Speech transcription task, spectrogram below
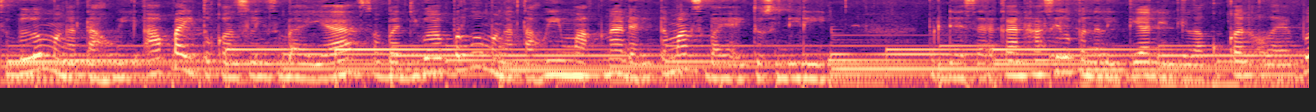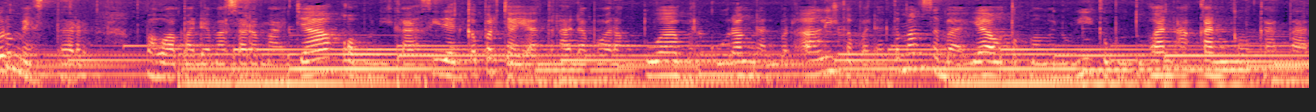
sebelum mengetahui apa itu konseling sebaya, Sobat Jiwa perlu mengetahui makna dari teman sebaya itu sendiri berdasarkan hasil penelitian yang dilakukan oleh Burmester bahwa pada masa remaja, komunikasi dan kepercayaan terhadap orang tua berkurang dan beralih kepada teman sebaya untuk memenuhi kebutuhan akan kelekatan.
